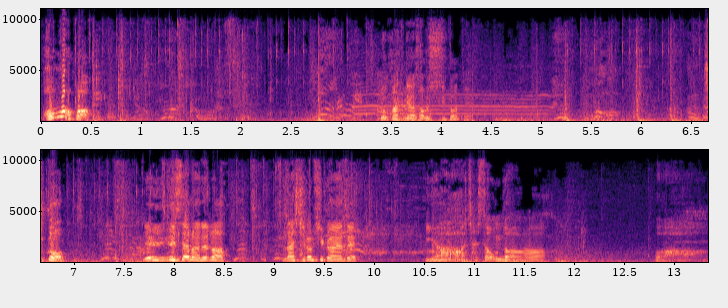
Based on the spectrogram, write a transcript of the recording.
어우, 아파! 너까지 내가 잡을 수 있을 것 같아. 죽어! 얘, 일세나 내놔! 나 실험실 가야 돼. 이야, 잘 싸운다. 와.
